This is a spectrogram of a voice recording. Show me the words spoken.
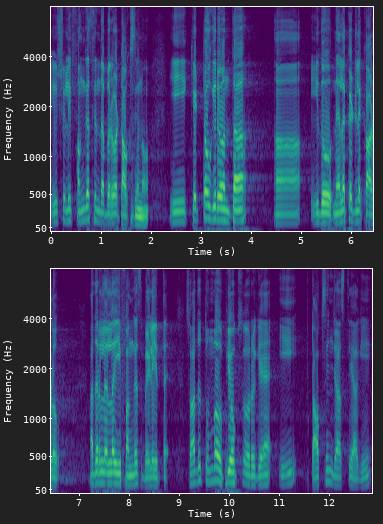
ಯೂಶ್ವಲಿ ಫಂಗಸಿಂದ ಬರುವ ಟಾಕ್ಸಿನು ಈ ಕೆಟ್ಟೋಗಿರುವಂಥ ಇದು ನೆಲಕಡಲೆ ಕಾಳು ಅದರಲ್ಲೆಲ್ಲ ಈ ಫಂಗಸ್ ಬೆಳೆಯುತ್ತೆ. ಸೊ ಅದು ತುಂಬ ಉಪಯೋಗಿಸೋರಿಗೆ ಈ ಟಾಕ್ಸಿನ್ ಜಾಸ್ತಿಯಾಗಿ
